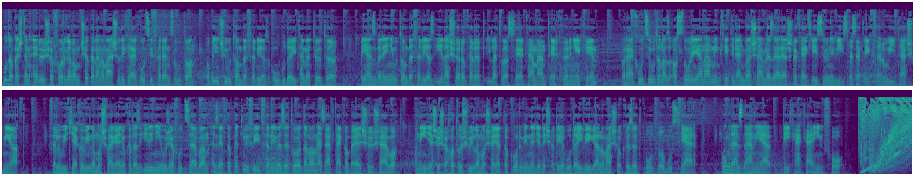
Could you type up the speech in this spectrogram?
Budapesten erős a forgalom Csepelen a második Rákóczi Ferenc úton, a Bécsi úton befelé az Óbudai temetőtől, a Jászberényi úton befelé az Éles sarok előtt, illetve a Szélkámán tér környékén. A Rákóczi úton az Asztóriánál mindkét irányban sávlezárásra kell készülni vízvezeték felújítás miatt. Felújítják a villamosvágányokat az Irinyi József utcában, ezért a Petőfi út felé vezető oldalon lezárták a belső sávot. A 4-es és a 6-os villamos helyett a Korvin negyed és a délbudai végállomások között pótlóbusz jár. Pongrász Dániel, BKK Info.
